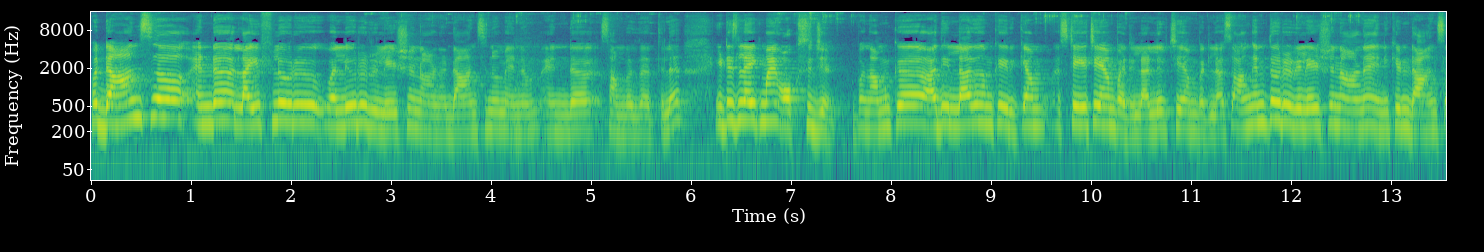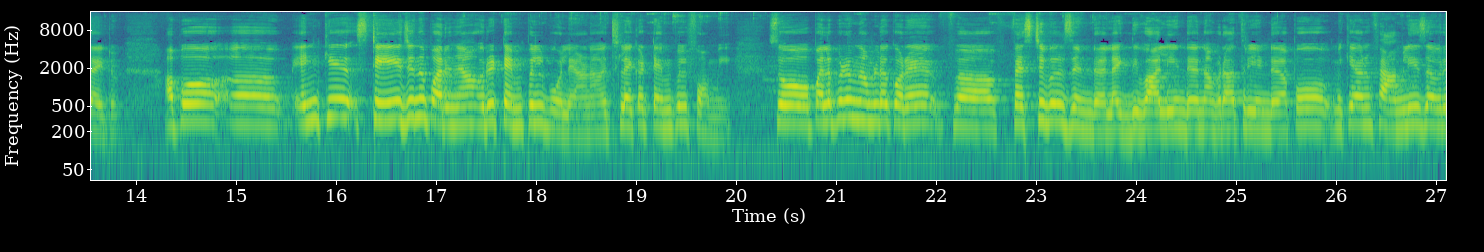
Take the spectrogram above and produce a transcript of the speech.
ഇപ്പോൾ ഡാൻസ് എന്റെ ലൈഫിലൊരു വലിയൊരു റിലേഷനാണ് ഡാൻസിനും എന്നും എന്റെ സമ്മർദ്ദത്തിൽ it is like my oxygen ഇപ്പോൾ നമുക്ക് അതില്ലാതെ നമുക്ക് ഇരിക്കാൻ സ്റ്റേ ചെയ്യാൻ പറ്റില്ല ലിവ് ചെയ്യാൻ പറ്റില്ല. സോ അങ്ങനത്തെ ഒരു റിലേഷനാണ് എനിക്കും ഡാൻസ് ആയിട്ടും. അപ്പോൾ എനിക്ക് സ്റ്റേജ് എന്ന് പറഞ്ഞാൽ ഒരു ടെമ്പിൾ പോലെയാണ്. It's like a temple for me so പലപ്പോഴും നമ്മുടെ കുറേ ഫെസ്റ്റിവൽസ് ഉണ്ട്. ലൈക്ക് ദിവാലി ഉണ്ട് നവരാത്രി ഉണ്ട്. അപ്പോൾ മിക്കവാറും ഫാമിലീസ് അവർ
